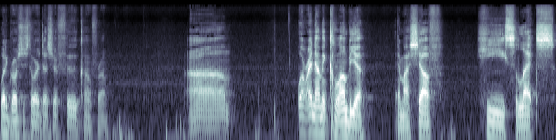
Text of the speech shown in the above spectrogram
What grocery store does your food come from? Um, well, right now I'm in Colombia, and my chef, he selects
